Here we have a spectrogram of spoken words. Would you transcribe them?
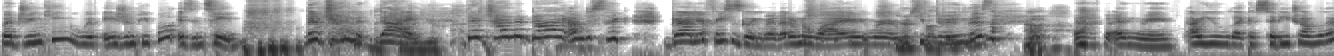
but drinking with Asian people is insane. They're trying to They die. They're trying to die. I'm just like, girl, your face is going red. I don't know why we're, we keep doing drinking? this. Ugh, but anyway, are you like a city traveler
